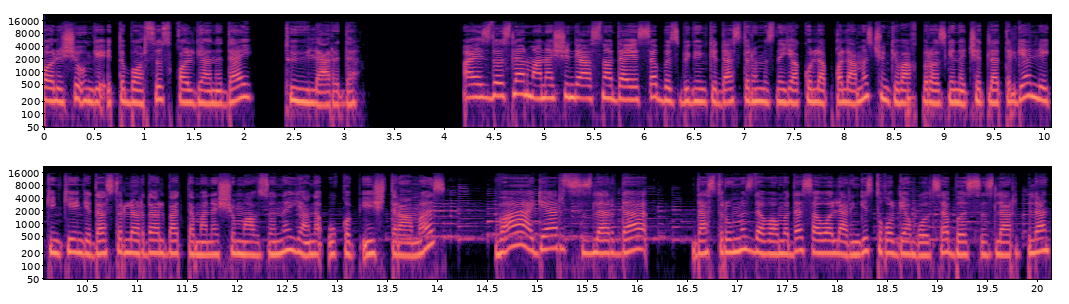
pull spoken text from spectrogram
qolishi unga e'tiborsiz qolganiday tuyular edi aziz do'stlar mana shunday asnoda esa biz bugungi dasturimizni yakunlab qolamiz chunki vaqt birozgina chetlatilgan lekin keyingi dasturlarda albatta mana shu mavzuni yana o'qib eshittiramiz. Va agar sizlarda dasturimiz davomida savollaringiz tug'ilgan bo'lsa biz sizlar bilan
